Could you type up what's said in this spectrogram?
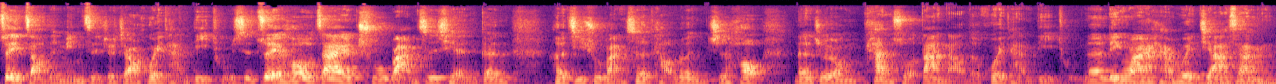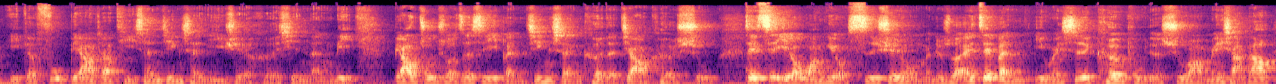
最早的名字就叫会谈地图，是最后在出版之前跟和记出版社讨论之后，那就用探索大脑的会谈地图。那另外还会加上一个副标，叫提升精神医学核心能力，标注说这是一本精神科的教科书。这次有网友私讯我们，就说：“哎，这本以为是科普的书啊，没想到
